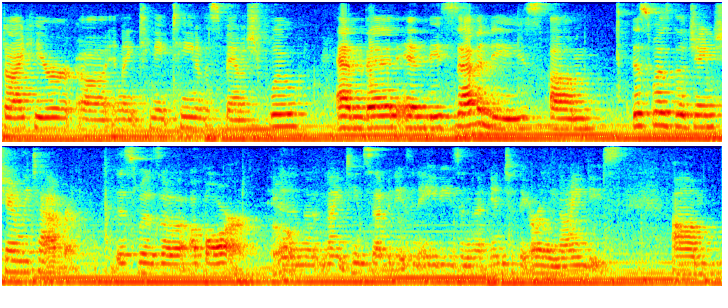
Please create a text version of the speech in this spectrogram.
died here uh, in 1918 of the Spanish flu. And then in the 70s, um, this was the James Shanley Tavern. This was a, a bar in the 1970s and 80s and the, into the early 90s. Um,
